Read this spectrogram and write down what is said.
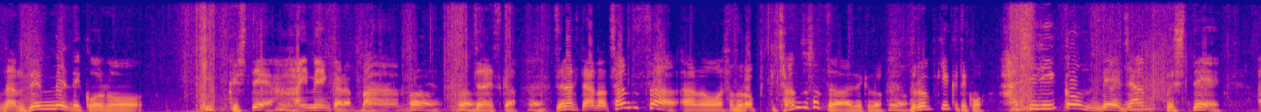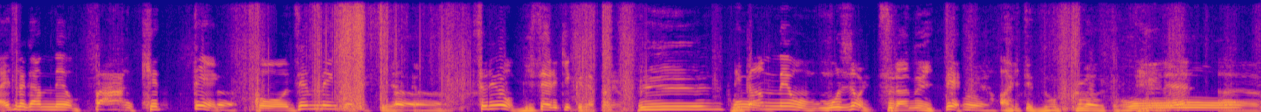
なんだ前面でこの、キックして、うん背面からバーン、うん。うん。じゃないですか。うんじゃなくて、あの、ちゃんとさ、あの、さドロップキック、ちゃんとしたってあれだけど、うんドロップキックってこう、走り込んで、ジャンプして、相手の顔面をバーン蹴って、うんこう、前面から走ってるじゃないですか。それをミサイルキックでやったのよ。へえ。で、顔面を文字通り貫いてうん、相手ノックアウトっていうね。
